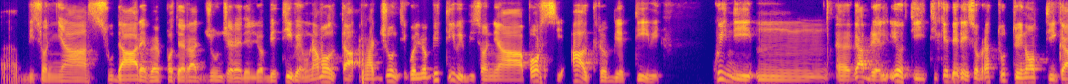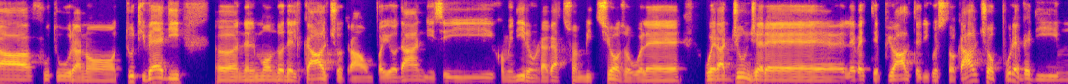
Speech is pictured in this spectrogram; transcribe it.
Eh, bisogna sudare per poter raggiungere degli obiettivi e una volta raggiunti quegli obiettivi bisogna porsi altri obiettivi quindi, mh, mm, eh, Gabriel, io ti, ti, chiederei soprattutto in ottica futura, no? tu ti vedi eh, nel mondo del calcio tra un paio d'anni, sei come dire un ragazzo ambizioso, vuole, vuoi raggiungere le vette più alte di questo calcio oppure vedi mm,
